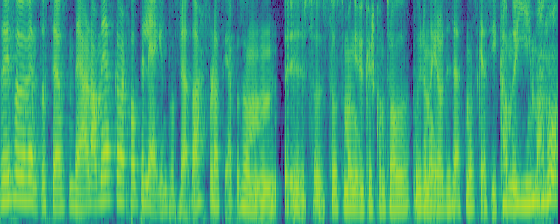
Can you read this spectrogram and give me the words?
Vi får vente og se åssen det er, da. Men jeg skal i hvert fall til legen på fredag, for da skal jeg på sånn uh, så, så, så mange ukers kontroll pga. graviditeten. Da skal jeg si 'Kan du gi meg noe?'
